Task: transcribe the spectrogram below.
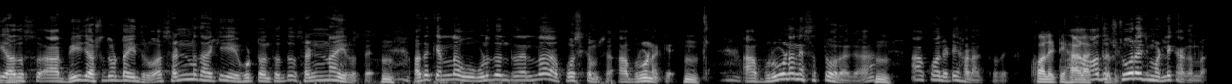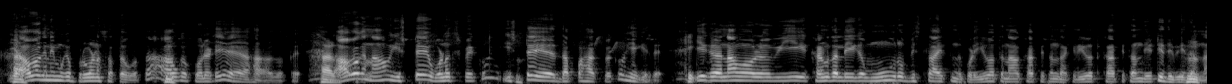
ಈ ಅದು ಆ ಬೀಜ ಅಷ್ಟು ದೊಡ್ಡ ಇದ್ರು ಆ ಸಣ್ಣದಾಗಿ ಹುಟ್ಟುವಂಥದ್ದು ಸಣ್ಣ ಇರುತ್ತೆ. ಅದಕ್ಕೆಲ್ಲ ಉಳಿದಂಥದ್ದೆಲ್ಲ ಪೋಷಕಾಂಶ ಆ ಭ್ರೂಣಕ್ಕೆ. ಆ ಭ್ರೂಣನೇ ಸತ್ತು ಹೋದಾಗ ಆ ಕ್ವಾಲಿಟಿ ಹಾಳಾಗ್ತದೆ. ಕ್ವಾಲಿಟಿ ಅದು ಸ್ಟೋರೇಜ್ ಮಾಡ್ಲಿಕ್ಕೆ ಆಗಲ್ಲ ಯಾವಾಗ ನಿಮಗೆ ಭ್ರೂಣ ಸತ್ತೋಗುತ್ತೋ ಆವಾಗ ಕ್ವಾಲಿಟಿ ಹಾಳಾಗುತ್ತೆ. ಹಾಳು. ಆವಾಗ ನಾವು ಇಷ್ಟೇ ಒಣಗಿಸ್ಬೇಕು ಇಷ್ಟೇ ದಪ್ಪ ಹಾಕಬೇಕು ಹೀಗಿದೆ. ಈಗ ನಾವು ಈ ಕಣದಲ್ಲಿ ಈಗ ಮೂರು ಬಿಸಿಲು ಆಯ್ತು ಅಂದ್ಕೊಳ್ಳಿ ಇವತ್ತು ನಾವು ಕಾಪಿ ತಂದು ಹಾಕಿದ್ವಿ. ಇವತ್ತು ಕಾಪಿ ತಂದು ಇಟ್ಟಿದ್ದೀವಿ ಇದನ್ನ.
